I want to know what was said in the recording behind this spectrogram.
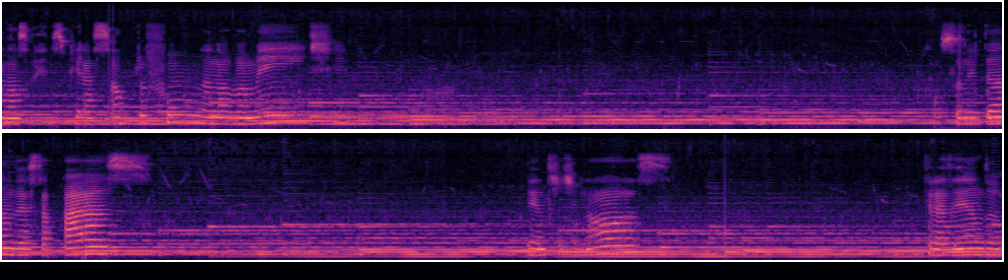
A nossa respiração profunda novamente. Consolidando essa paz dentro de nós, trazendo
